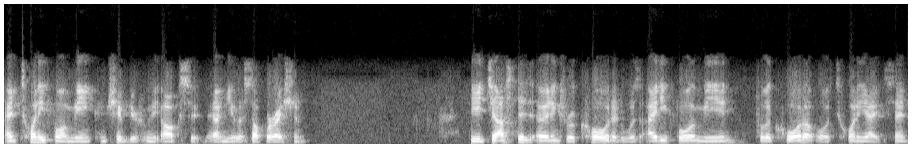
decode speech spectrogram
and 24 million contributed from the Öksüt, our newest operation. The adjusted earnings recorded was 84 million for the quarter or $0.28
